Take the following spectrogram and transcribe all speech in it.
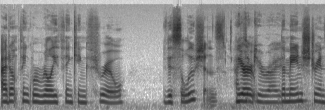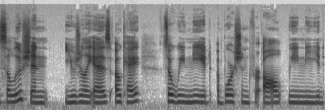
I don't think we're really thinking through the solutions. I We are- think you're right. the mainstream solution usually is okay, so we need abortion for all. We need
